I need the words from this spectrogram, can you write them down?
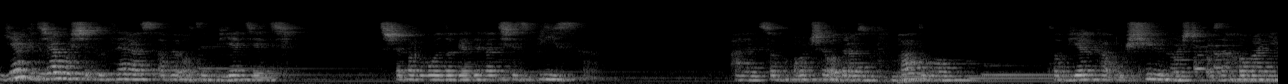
Jak działo się tu teraz, aby o tym wiedzieć, trzeba było dowiadywać się z bliska. Ale co w oczy od razu wpadło, to wielka usilność o zachowanie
